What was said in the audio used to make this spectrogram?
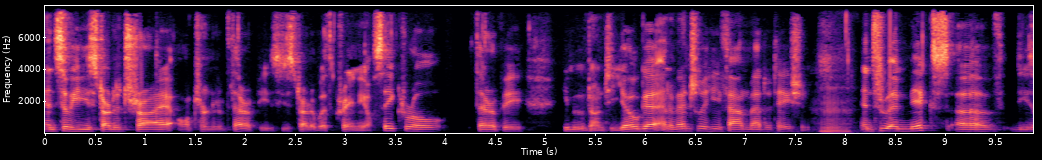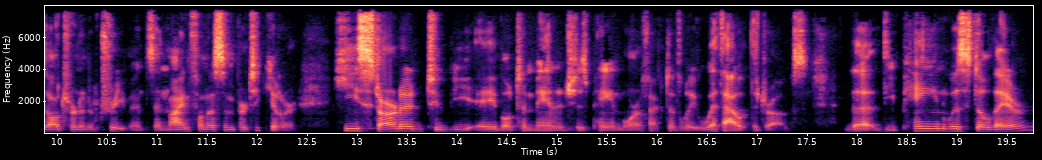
and so he started to try alternative therapies. He started with cranial sacral therapy. He moved on to yoga, and eventually he found meditation. Mm. And through a mix of these alternative treatments and mindfulness in particular, he started to be able to manage his pain more effectively without the drugs the the pain was still there,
